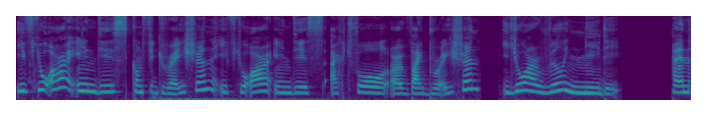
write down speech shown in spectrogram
If you are in this configuration, if you are in this actual uh, vibration, you are really needy. And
